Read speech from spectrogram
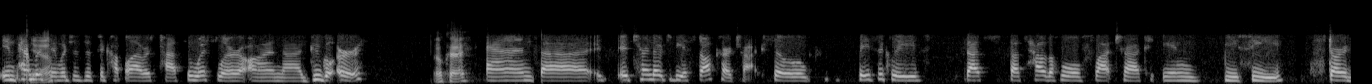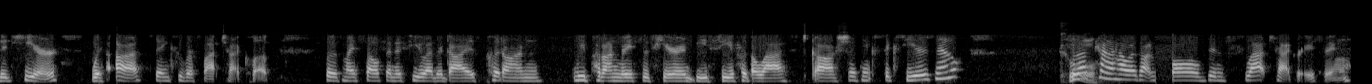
in Pemberton, yeah. which is just a couple hours past the Whistler on uh, Google Earth. Okay. And uh, it, it turned out to be a stock car track. So basically, that's that's how the whole flat track in BC started here with us, Vancouver Flat Track Club. So it was myself and a few other guys put on we put on races here in BC for the last gosh, I think six years now. Cool. So that's kind of how I got involved in flat track racing.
